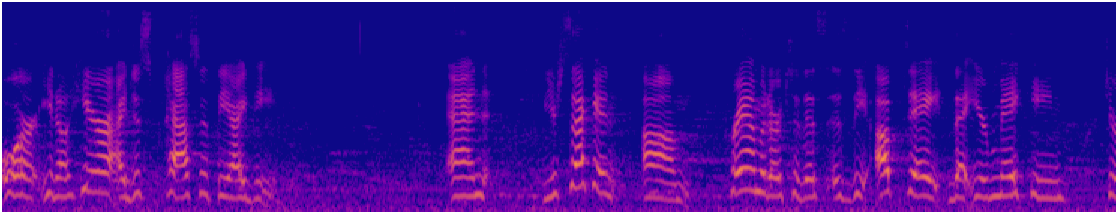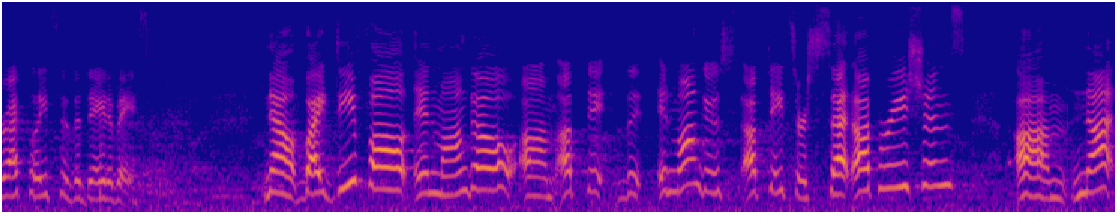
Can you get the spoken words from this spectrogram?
or, you know, here I just pass it the ID. And your second um, parameter to this is the update that you're making directly to the database. Now, by default in Mongo, um, update the, in Mongoose, updates are set operations, um, not,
